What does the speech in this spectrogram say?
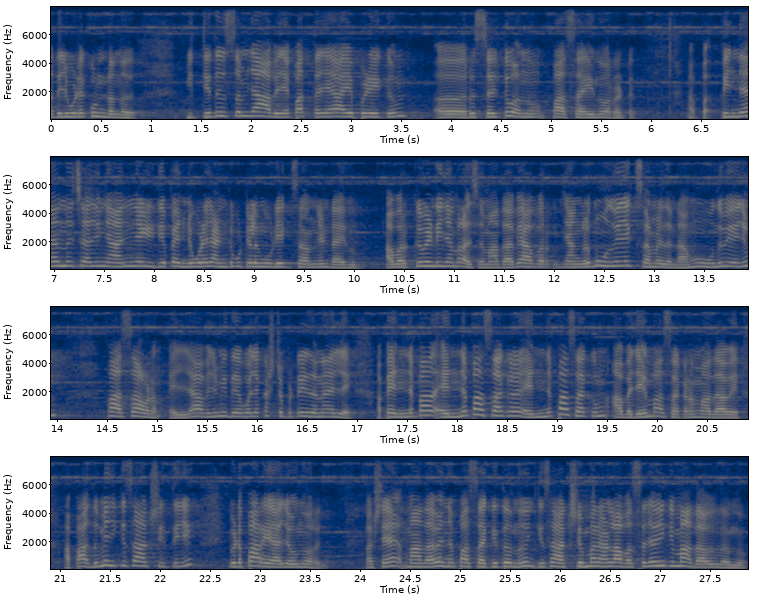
അതിലൂടെ കൊണ്ടുവന്നത്. പിറ്റേ ദിവസം രാവിലെ പത്തര ആയപ്പോഴേക്കും റിസൾട്ട് വന്നു പാസ്സായി എന്ന് പറഞ്ഞിട്ട്. അപ്പം പിന്നെ എന്ന് വെച്ചാൽ ഞാൻ എഴുതിയപ്പോൾ എന്റെ കൂടെ രണ്ട് കുട്ടികളും കൂടി എക്സാമിന് ഉണ്ടായിരുന്നു. അവർക്ക് വേണ്ടി ഞാൻ പ്രാവശ്യം മാതാവേ അവർ ഞങ്ങൾ മൂന്ന് പേര് എക്സാം എഴുതണ്ട. ആ മൂന്ന് പേരും പാസ്സാവണം എല്ലാവരും ഇതേപോലെ കഷ്ടപ്പെട്ട് എഴുതണമല്ലേ അപ്പം എന്നെ പാ എന്നെ പാസ്സാക്ക എന്നെ പാസ്സാക്കും അവരെയും പാസ്സാക്കണം മാതാവേ. അപ്പം അതും എനിക്ക് സാക്ഷ്യത്തിൽ ഇവിടെ പറയാലോ എന്ന് പറഞ്ഞു. പക്ഷേ മാതാവ് എന്നെ പാസ്സാക്കി തന്നു. എനിക്ക് സാക്ഷ്യം പറയാനുള്ള അവസരം എനിക്ക് മാതാവ് തന്നു.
